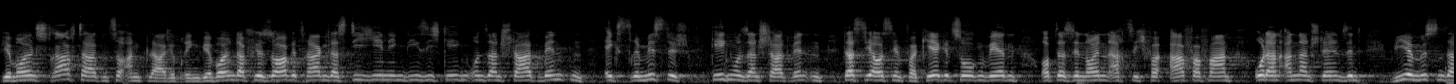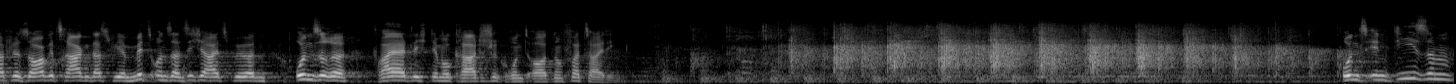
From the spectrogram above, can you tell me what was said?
Wir wollen Straftaten zur Anklage bringen. Wir wollen dafür Sorge tragen, dass diejenigen, die sich gegen unseren Staat wenden, extremistisch gegen unseren Staat wenden, dass sie aus dem Verkehr gezogen werden, ob das in 89a-Verfahren oder an anderen Stellen sind. Wir müssen dafür Sorge tragen, dass wir mit unseren Sicherheitsbehörden unsere freiheitlich-demokratische Grundordnung verteidigen. in diesem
